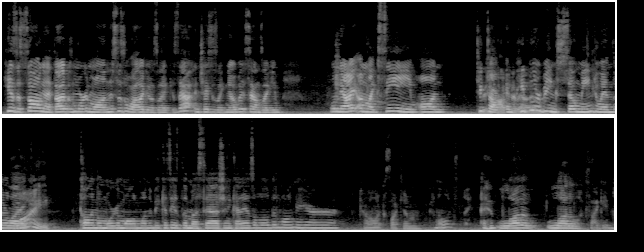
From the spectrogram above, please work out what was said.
He has a song and I thought it was Morgan Wallen. This is a while ago. I was like, is that? And Chase is like, no, but it sounds like him. Well, now I'm like seeing him on TikTok and people are being so mean to him. They're like, Why? calling him a Morgan Wallen wannabe because he has the mustache and he kind of has a little bit long hair. Kind of looks like him. Kind of looks like a lot of a lot of looks like him.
